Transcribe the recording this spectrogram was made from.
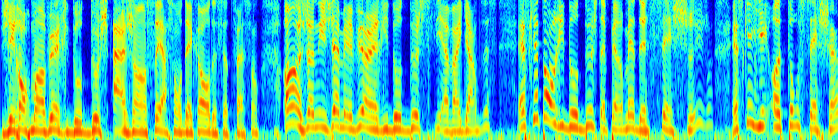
J'ai rarement vu un rideau de douche agencé à son décor de cette façon. Ah, je n'ai jamais vu un rideau de douche si avant-gardiste. Est-ce que ton rideau de douche te permet de sécher? Est-ce qu'il est auto-séchant?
